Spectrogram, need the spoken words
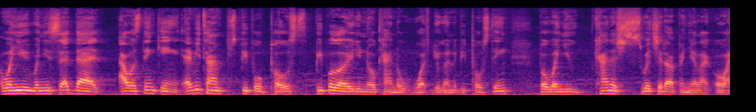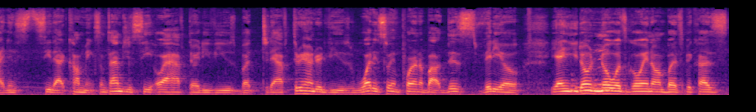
when you when you said that i was thinking every time people post people already know kind of what you're going to be posting. But when you kind of switch it up and you're like oh i didn't see that coming. Sometimes you see oh i have 30 views but today i have 300 views. What is so important about this video? Yeah and you don't know mm-hmm. what's going on but it's because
